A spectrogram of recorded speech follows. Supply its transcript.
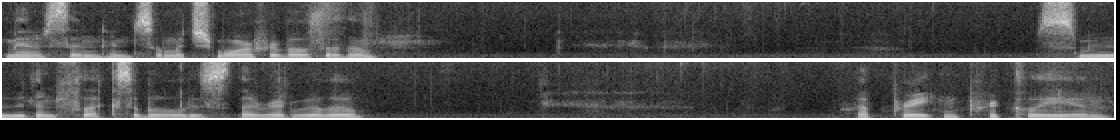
medicine, and so much more for both of them. Smooth and flexible is the red willow. Upright and prickly and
